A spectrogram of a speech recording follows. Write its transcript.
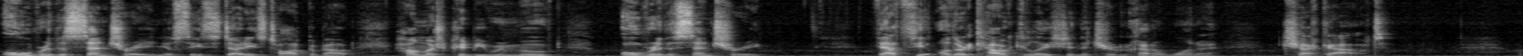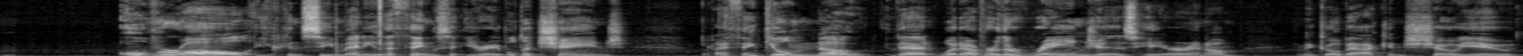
over the century. And you'll see studies talk about how much could be removed over the century. That's the other calculation that you're want to check out. Um, overall, you can see many of the things that you're able to change, but I think you'll note that whatever the range is here, and I'm going to go back and show you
